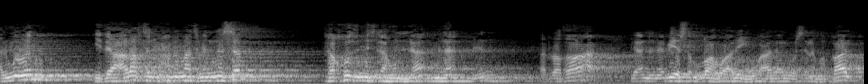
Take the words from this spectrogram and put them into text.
المهم إذا عرفت المحرمات من النسب فخذ مثلهن من من الرضاعة لأن النبي صلى الله عليه وعلى آله وسلم قال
